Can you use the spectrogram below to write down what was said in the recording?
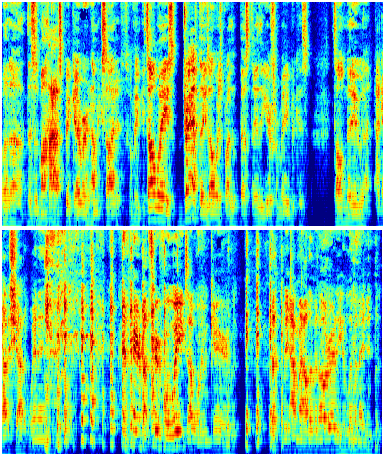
But uh, this is my highest pick ever, and I'm excited. It's gonna be. It's always draft day is always probably the best day of the year for me because it's all new and I, I got a shot at winning. and in about three or four weeks, I won't even care. But I'm out of it already, eliminated. But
